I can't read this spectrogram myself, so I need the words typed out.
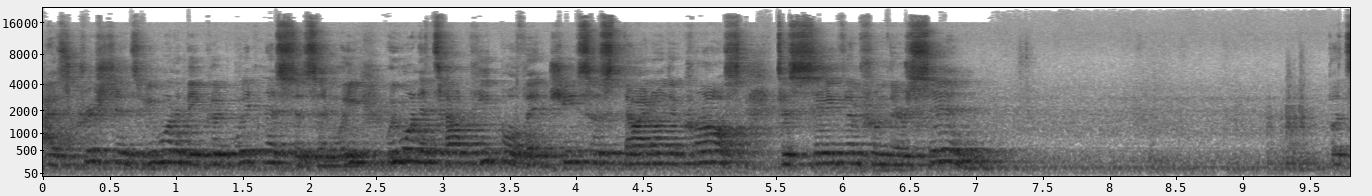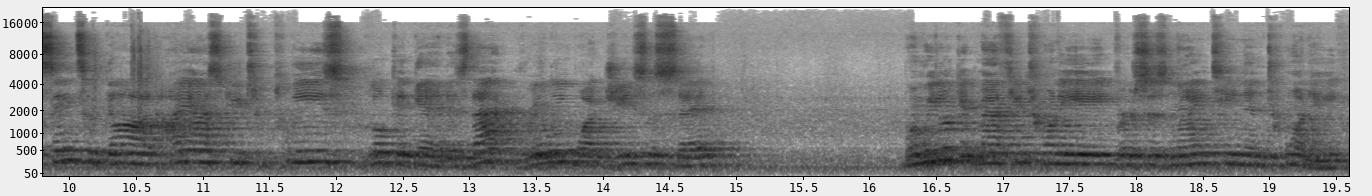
as Christians, we want to be good witnesses and we, we want to tell people that Jesus died on the cross to save them from their sin. But, saints of God, I ask you to please look again. Is that really what Jesus said? When we look at Matthew 28, verses 19 and 20,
